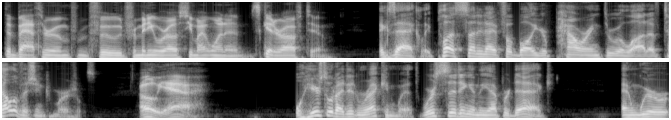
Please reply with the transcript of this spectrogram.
the bathroom, from food, from anywhere else you might want to skitter off to. Exactly. Plus, Sunday Night Football, you're powering through a lot of television commercials. Oh, yeah. Well, here's what I didn't reckon with. We're sitting in the upper deck and we're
